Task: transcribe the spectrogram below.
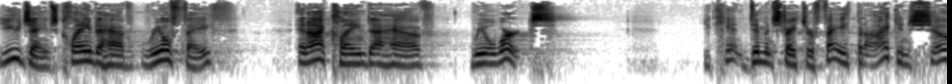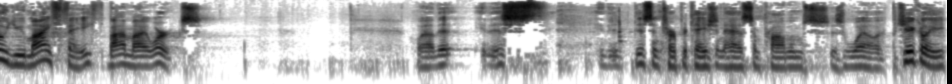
you, James, claim to have real faith, and I claim to have real works. You can't demonstrate your faith, but I can show you my faith by my works. Well, this, this interpretation has some problems as well. Particularly,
